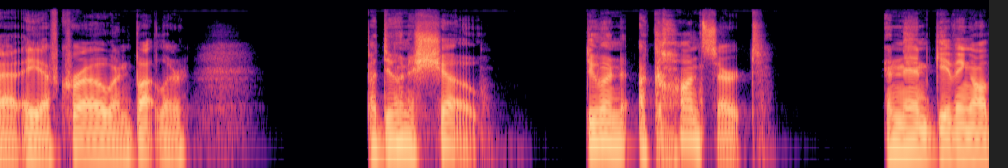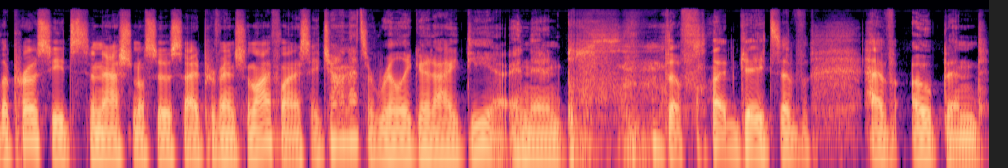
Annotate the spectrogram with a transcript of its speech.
at AF Crow and Butler by doing a show doing a concert and then giving all the proceeds to National Suicide Prevention Lifeline. I say, John, that's a really good idea. And then pff, the floodgates have have opened.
